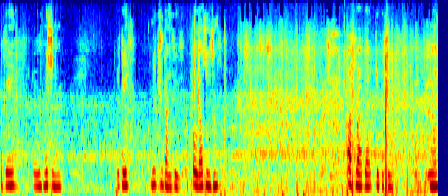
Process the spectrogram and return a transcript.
Okay, so mission. Okay, need two dinosaurs. Oh, that's easy. I'll swap that to the Come on.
